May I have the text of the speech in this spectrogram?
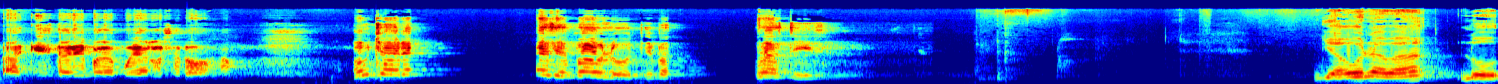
aquí estaré para apoyarlos a todos, ¿no? Muchas gracias, Pablo. Te pasaste. Y ahora va lo,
